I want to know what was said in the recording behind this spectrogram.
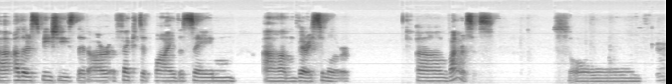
uh, other species that are affected by the same um, very similar uh, viruses. So Okay.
